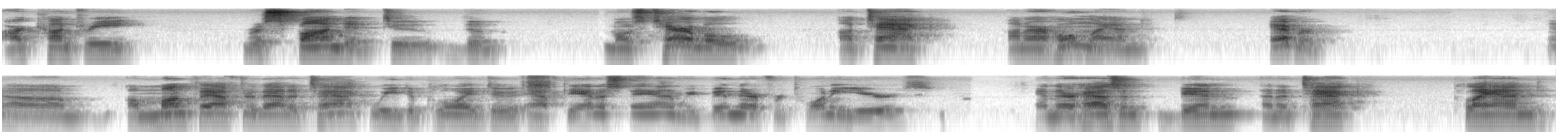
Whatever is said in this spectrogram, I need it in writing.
our country responded to the most terrible attack on our homeland ever. Um, a month after that attack, we deployed to Afghanistan. We've been there for 20 years, and there hasn't been an attack planned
